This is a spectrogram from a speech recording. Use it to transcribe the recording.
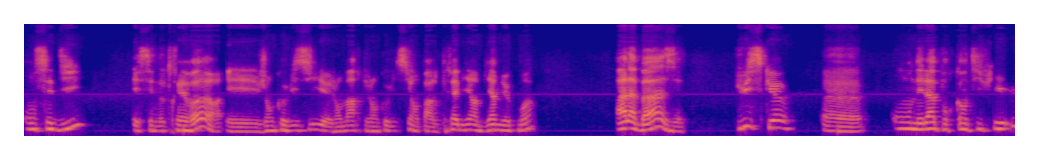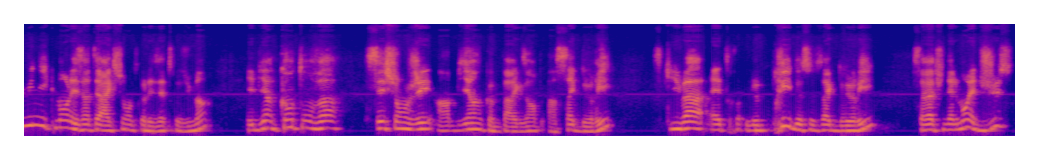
on s'est dit, et c'est notre erreur, et Jean Covici, Jean-Marc Jean Covici en parle très bien, bien mieux que moi, à la base, puisque on est là pour quantifier uniquement les interactions entre les êtres humains, eh bien, quand on va s'échanger un bien comme par exemple un sac de riz, ce qui va être le prix de ce sac de riz, ça va finalement être juste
